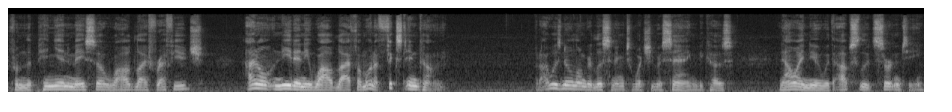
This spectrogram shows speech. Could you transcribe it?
From the Pinion Mesa Wildlife Refuge? I don't need any wildlife. I'm on a fixed income. But I was no longer listening to what she was saying because now I knew with absolute certainty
